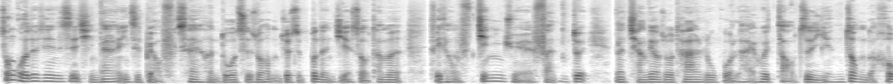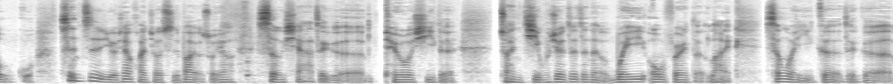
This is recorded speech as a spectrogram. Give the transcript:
中国对这件事情当然一直表态很多次，说他们就是不能接受，他们非常坚决反对。那强调说他如果来会导致严重的后果，甚至有像《环球时报》有说要设下这个裴洛西的专机。我觉得这真的 way over the line。身为一个这个。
